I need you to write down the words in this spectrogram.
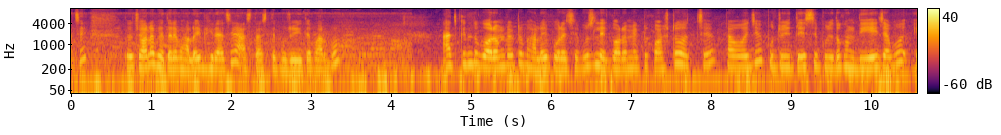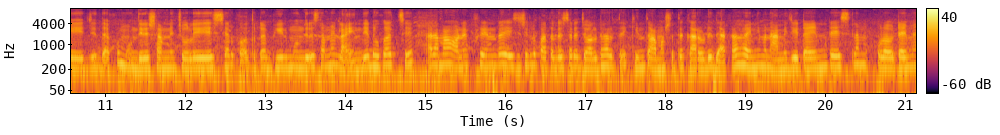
আছে। তো চলো, ভেতরে ভালোই ভিড় আছে, আস্তে আস্তে পুজো দিতে পারব। আজ কিন্তু গরমটা একটু ভালোই পড়েছে, বুঝলে? গরমে একটু কষ্ট হচ্ছে। তাও ওই যে পুজো দিতে এসেছি, পুজো তখন দিয়েই যাব। এই যে দেখো, মন্দিরের সামনে চলে এসেছে, আর কতটা ভিড় মন্দিরের সামনে লাইন দিয়ে ঢোকাচ্ছে। আর আমার অনেক ফ্রেন্ডরা এসেছিল পাতালেশ্বরে জল ঢালতে, কিন্তু আমার সাথে কারোরই দেখা হয়নি। মানে আমি যে টাইমটা এসেছিলাম, ওরা ওই টাইমে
